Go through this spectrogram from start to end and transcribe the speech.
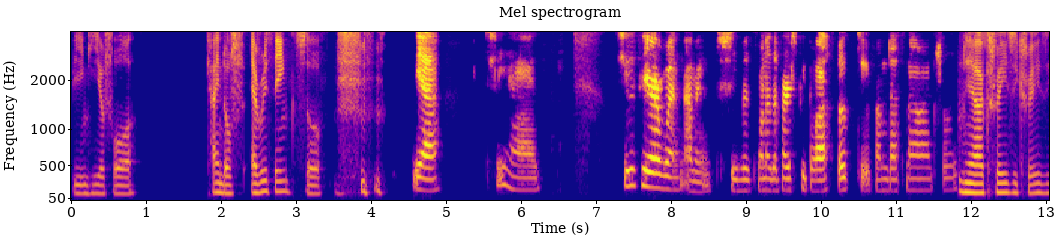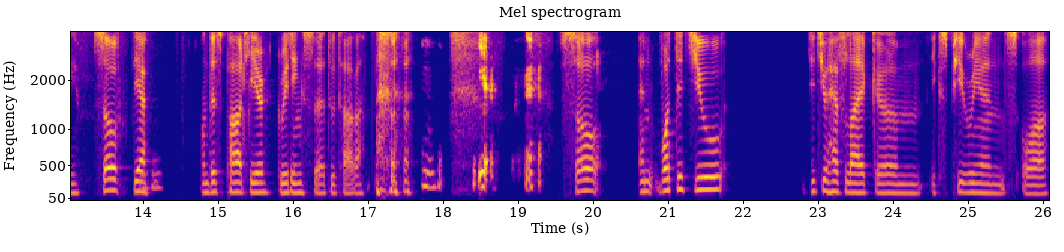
being here for kind of everything. So Yeah, she has. She was here when, I mean, she was one of the first people I spoke to from Now, actually. yeah, crazy, crazy. So yeah, Mhm. on this part here, greetings uh, to Tara. yeah. so, and what did you did you have like um, experience or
